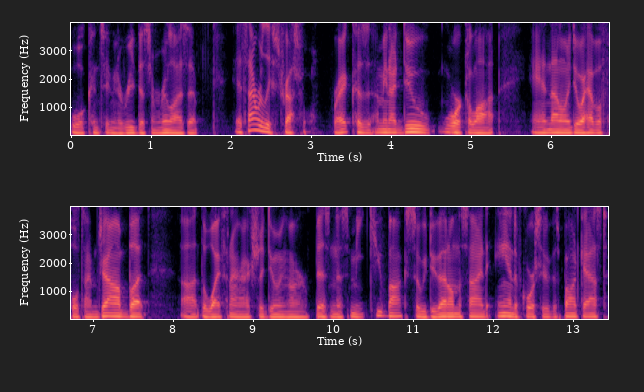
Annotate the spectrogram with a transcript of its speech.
will continue to read this and realize that it's not really stressful, right? Because I mean, I do work a lot, and not only do I have a full time job, but uh, the wife and I are actually doing our business Meet Cute Box, so we do that on the side, and of course, I do this podcast.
